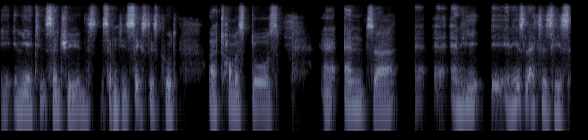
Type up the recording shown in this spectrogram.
in the 18th century, in the 1760s, called uh, Thomas Dawes, and uh, and he in his letters he's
